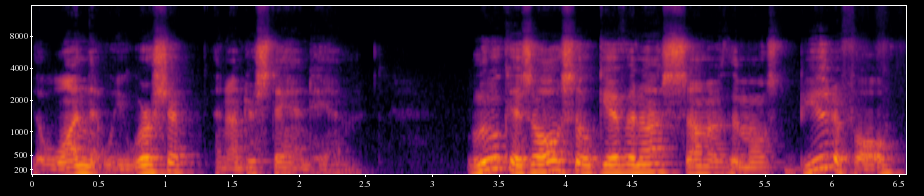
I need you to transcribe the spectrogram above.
the one that we worship and understand him. Luke has also given us some of the most beautiful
